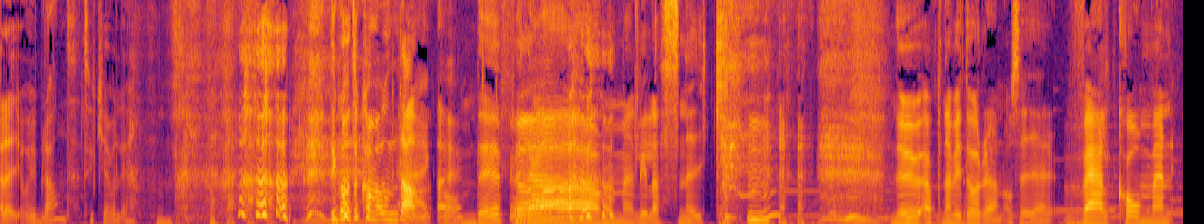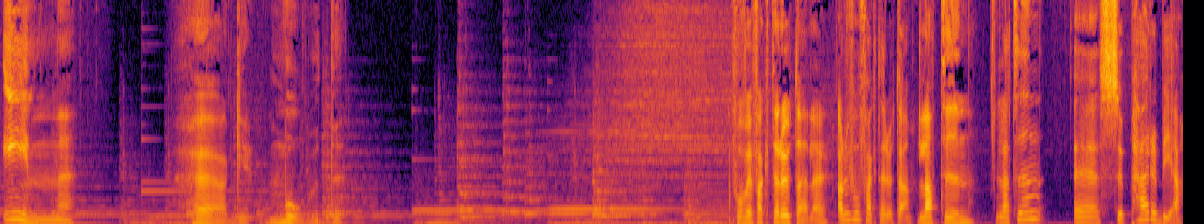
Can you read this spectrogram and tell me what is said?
Eller jo, ibland tycker jag väl det. Mm. det går inte att komma undan. Här kom det fram, ja. lilla Snake. Mm. nu öppnar vi dörren och säger välkommen in högmod. Får vi faktaruta eller? Ja, du får faktaruta. Latin? Latin, eh, superbia.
